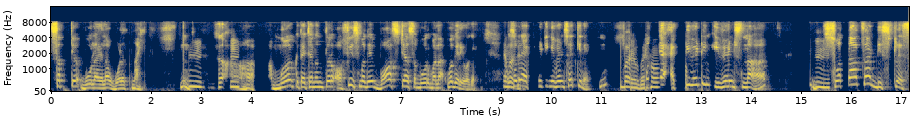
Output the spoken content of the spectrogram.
सत्य बोलायला वळत नाही. हा. मग त्याच्यानंतर ऑफिसमध्ये बॉसच्या समोर मला वगैरे वगैरे. हे सगळे ऍक्टिव्हेटिंग इव्हेंट्स आहेत की नाही? बरोबर त्या ऍक्टिव्हेटिंग इव्हेंट्सना स्वतःचा डिस्ट्रेस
